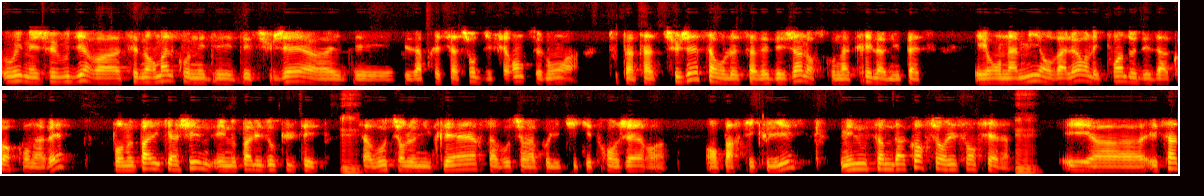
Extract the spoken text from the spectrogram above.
Oui, mais je vais vous dire, euh, c'est normal qu'on ait des, des sujets euh, et des, appréciations différentes selon euh, tout un tas de sujets. Ça, on le savait déjà lorsqu'on a créé la NUPES. Et on a mis en valeur les points de désaccord qu'on avait pour ne pas les cacher et ne pas les occulter. Mmh. Ça vaut sur le nucléaire, ça vaut sur la politique étrangère en particulier. Mais nous sommes d'accord sur l'essentiel. Mmh. Et, et ça,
